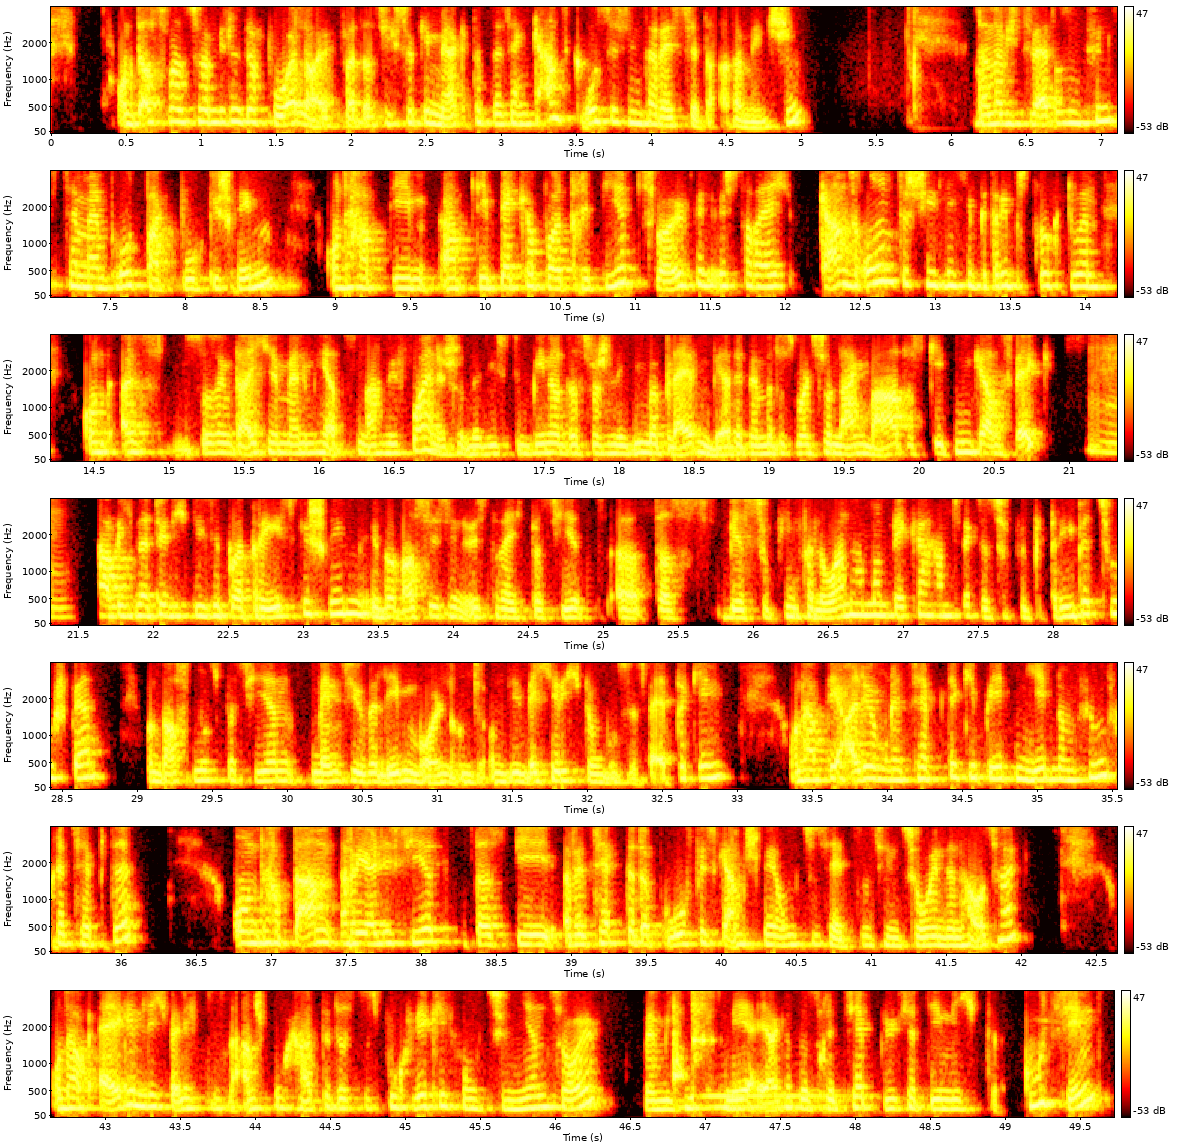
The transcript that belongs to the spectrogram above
Und das war so ein bisschen der Vorläufer, dass ich so gemerkt habe, da ist ein ganz großes Interesse da der Menschen. Dann habe ich 2015 mein Brotbackbuch geschrieben und habe die, hab die Bäcker porträtiert, zwölf in Österreich, ganz unterschiedliche Betriebsstrukturen. Und als sozusagen, da ich in meinem Herzen nach wie vor eine Journalistin bin und das wahrscheinlich immer bleiben werde, wenn man das mal so lang war, das geht nie ganz weg, mhm. habe ich natürlich diese Porträts geschrieben, über was ist in Österreich passiert, äh, dass wir so viel verloren haben am Bäckerhandwerk, dass so viele Betriebe zusperren und was muss passieren, wenn sie überleben wollen und, und in welche Richtung muss es weitergehen und habe die alle um Rezepte gebeten, jeden um fünf Rezepte und habe dann realisiert, dass die Rezepte der Profis ganz schwer umzusetzen sind, so in den Haushalt. Und habe eigentlich, weil ich diesen Anspruch hatte, dass das Buch wirklich funktionieren soll, weil mich nichts mehr ärgert als Rezeptbücher, die nicht gut sind,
